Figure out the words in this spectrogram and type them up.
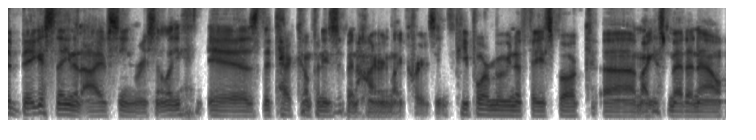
the biggest thing that I've seen recently is the tech companies have been hiring like crazy. People are moving to Facebook, um, I guess Meta now.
